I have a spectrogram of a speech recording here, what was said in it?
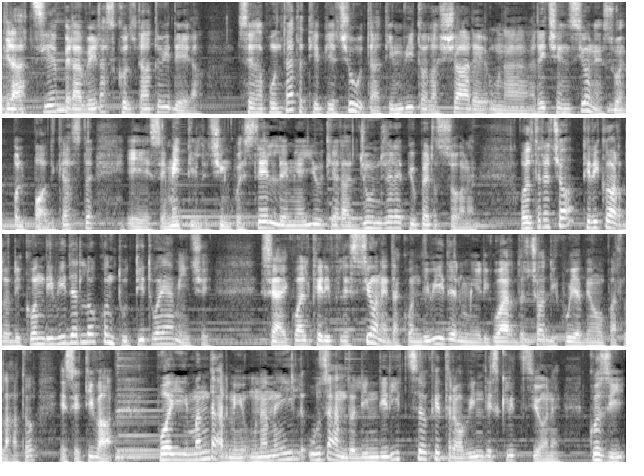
Grazie per aver ascoltato Idea. Se la puntata ti è piaciuta ti invito a lasciare una recensione su Apple Podcast e se metti le 5 stelle mi aiuti a raggiungere più persone. Oltre a ciò ti ricordo di condividerlo con tutti i tuoi amici. Se hai qualche riflessione da condividermi riguardo ciò di cui abbiamo parlato e se ti va, puoi mandarmi una mail usando l'indirizzo che trovi in descrizione, così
